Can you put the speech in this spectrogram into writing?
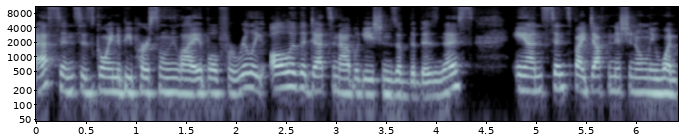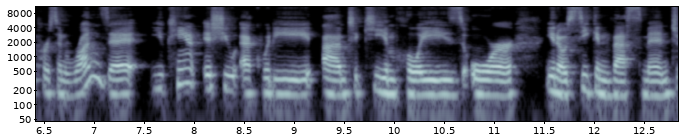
essence is going to be personally liable for really all of the debts and obligations of the business. And since by definition only one person runs it, you can't issue equity um, to key employees or you know seek investment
